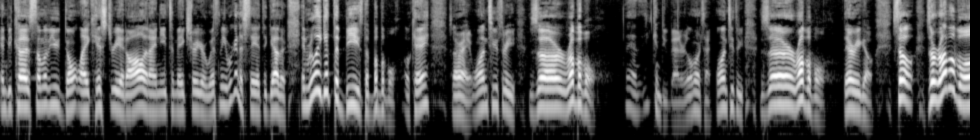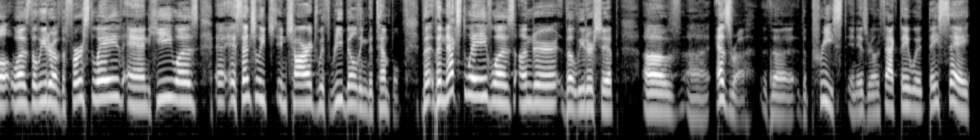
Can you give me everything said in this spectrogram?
And because some of you don't like history at all, and I need to make sure you're with me, we're going to say it together. And really get the B's, the bubble, okay? So, all right, one, two, three. Zerubbabel. Man, you can do better. One more time. One, two, three. Zerubbabel. There we go. So Zerubbabel was the leader of the first wave, and he was uh, essentially in charge with rebuilding the temple. The, the next wave was under the leadership of uh, Ezra, the, the priest in Israel. In fact, they, would, they say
